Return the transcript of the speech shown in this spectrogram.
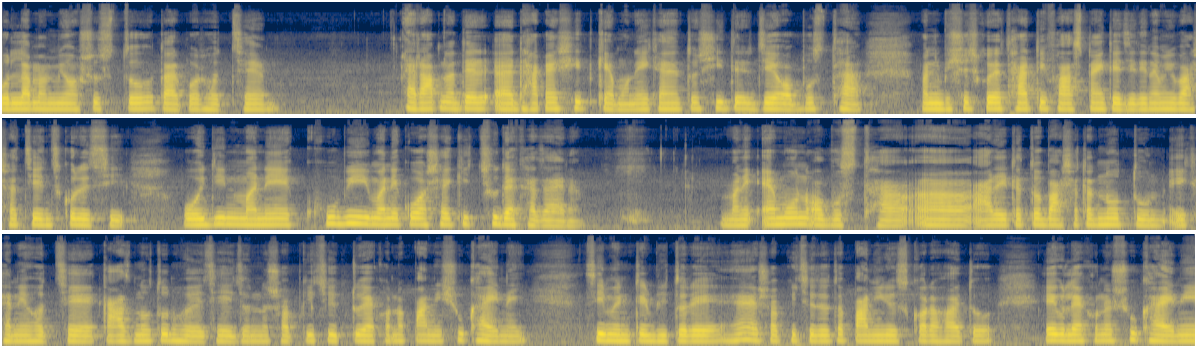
বললাম আমি অসুস্থ, তারপর হচ্ছে আর আপনাদের ঢাকায় শীত কেমন? এখানে তো শীতের যে অবস্থা মানে বিশেষ করে থার্টি ফার্স্ট নাইটে যেদিন আমি বাসা চেঞ্জ করেছি, ওই দিন মানে খুবই মানে কুয়াশায় কিচ্ছু দেখা যায় না। মানে এমন অবস্থা। আর এটা তো বাসাটা নতুন, এখানে হচ্ছে কাজ নতুন হয়েছে এই জন্য সব কিছু একটু এখনও পানি শুকায় নাই। সিমেন্টের ভিতরে হ্যাঁ সব কিছুতে তো পানি ইউজ করা হয় তো, এগুলো এখনও শুকায়নি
